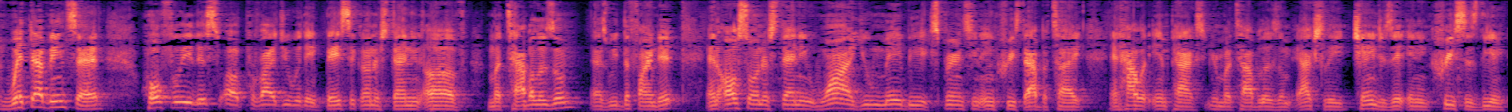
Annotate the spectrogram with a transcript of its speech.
With that being said, hopefully this uh, provides you with a basic understanding of metabolism as we defined it, and also understanding why you may be experiencing increased appetite and how it impacts your metabolism, actually changes it and increases the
